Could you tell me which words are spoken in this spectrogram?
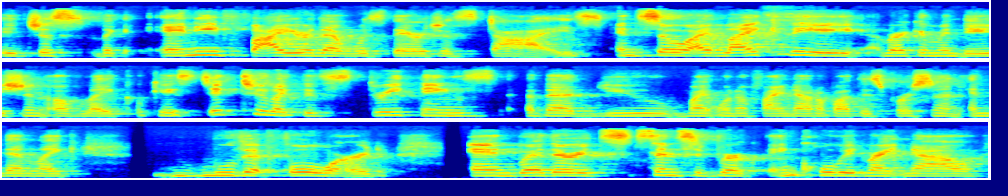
it just like any fire that was there just dies. And so I like the recommendation of like, okay, stick to like these three things that you might want to find out about this person and then like move it forward. And whether it's since we're in COVID right now,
